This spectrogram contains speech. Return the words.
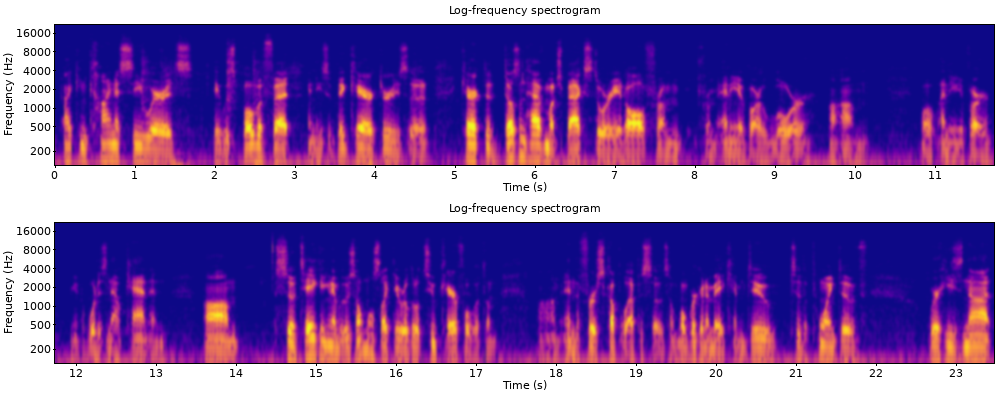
I can kind of see where it's it was Boba Fett, and he's a big character. He's a character that doesn't have much backstory at all from from any of our lore. Um, well, any of our you know what is now canon. Um, so taking them, it was almost like they were a little too careful with them um, in the first couple episodes on what we're going to make him do to the point of where he's not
